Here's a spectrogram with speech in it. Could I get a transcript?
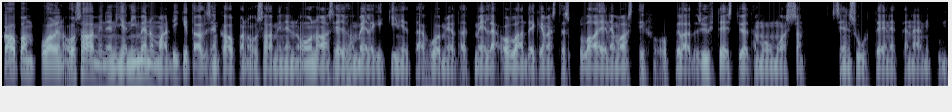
kaupan puolen osaaminen ja nimenomaan digitaalisen kaupan osaaminen on asia, johon meilläkin kiinnitetään huomiota, että meillä ollaan tekemässä tässä laajenevasti oppilaitosyhteistyötä muun muassa sen suhteen, että nämä niin kuin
